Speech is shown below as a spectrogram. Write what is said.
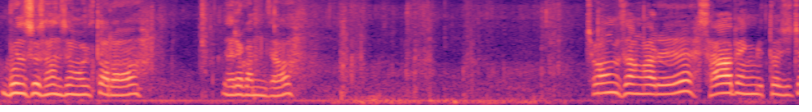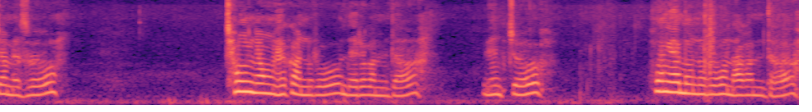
문수산성을 따라 내려갑니다. 정상 아래 400m 지점에서 청룡회관으로 내려갑니다. 왼쪽 홍해문으로 나갑니다.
